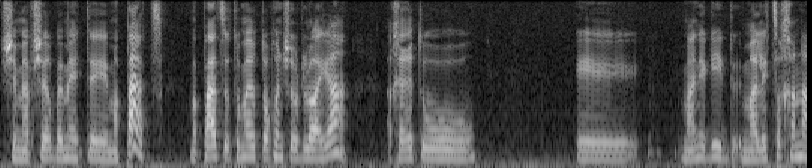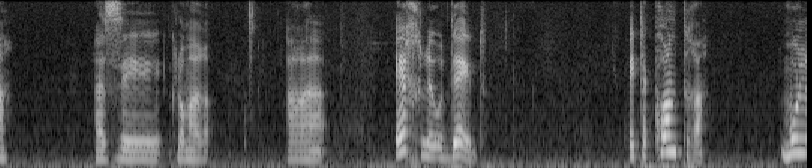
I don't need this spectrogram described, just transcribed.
שמאפשר באמת אה, מפץ. מפץ זאת אומרת תוכן שעוד לא היה, אחרת הוא, אה, מה אני אגיד, מעלה צחנה. אז אה, כלומר, ה, איך לעודד את הקונטרה מול,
